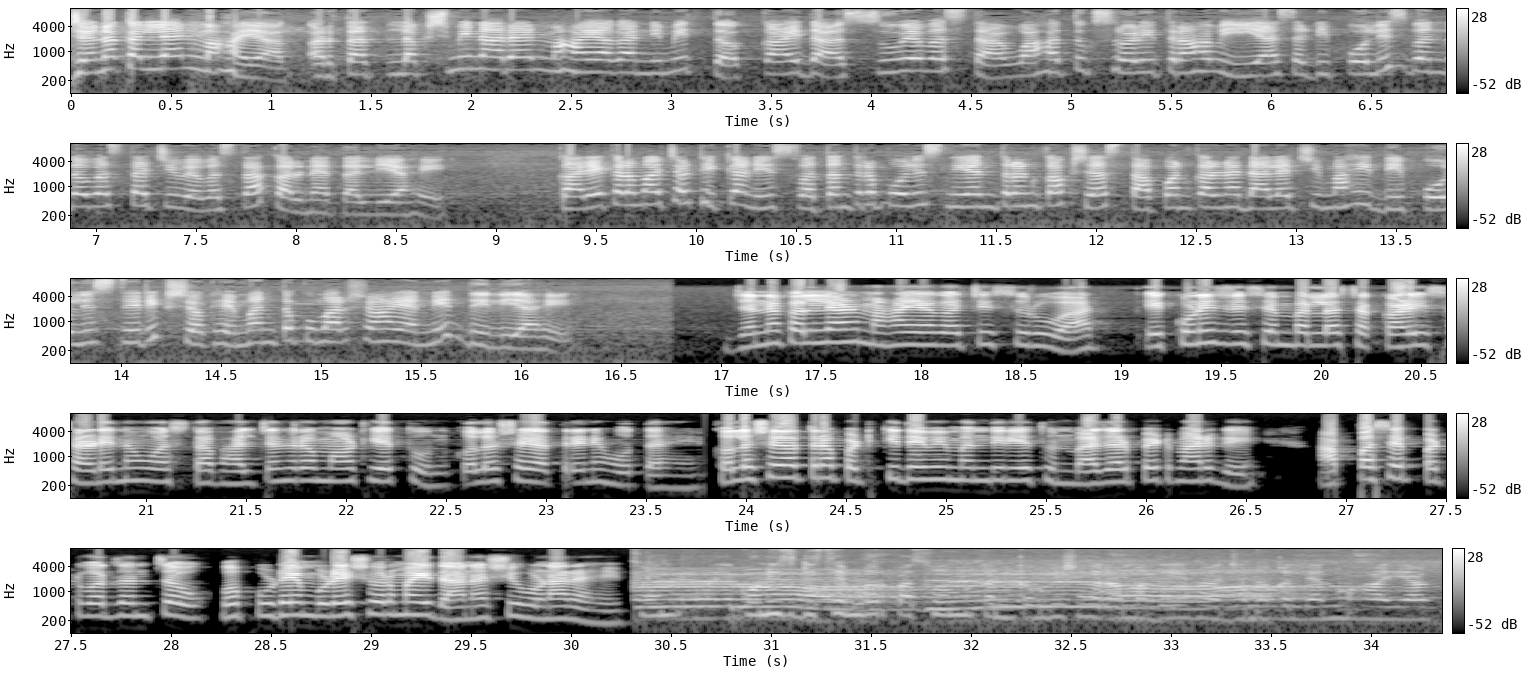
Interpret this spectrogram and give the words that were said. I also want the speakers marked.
Speaker 1: जनकल्याण महायाग अर्थात लक्ष्मीनारायण महायागानिमित्त कायदा सुव्यवस्था वाहतूक सुरळीत राहावी यासाठी पोलीस बंदोबस्ताची व्यवस्था करण्यात आली आहे. कार्यक्रमाच्या ठिकाणी स्वतंत्र पोलीस नियंत्रण कक्ष स्थापन करण्यात आल्याची माहिती पोलीस निरीक्षक हेमंत कुमार शहा यांनी दिली आहे.
Speaker 2: जनकल्याण महायागाची सुरुवात एकोणीस डिसेंबरला सकाळी साडेनऊ वाजता भालचंद्र मठ येथून कलश यात्रेने होत आहे. कलश यात्रा पटकी देवी मंदिर येथून बाजारपेठ मार्गे आप्पासाहेब पटवर्धन चौक व पुढे मुडेश्वर मैदान अशी होणार आहे.
Speaker 3: एकोणीस डिसेंबरपासून कणकवली शहरामध्ये हा जनकल्याण महायाग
